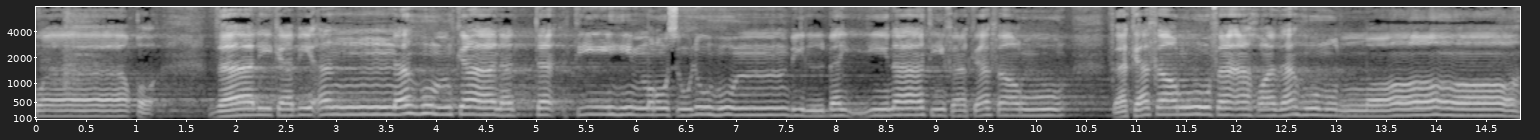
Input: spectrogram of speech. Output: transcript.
واق. ذلك بأنهم كانت تأتيهم رسلهم بالبينات فكفروا فكفروا فأخذهم الله.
